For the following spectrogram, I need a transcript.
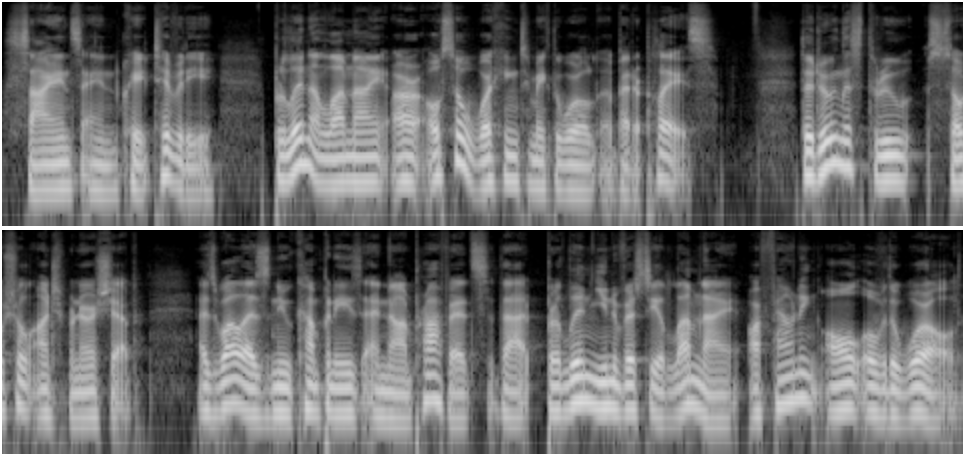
science, and creativity, Berlin alumni are also working to make the world a better place. They're doing this through social entrepreneurship, as well as new companies and nonprofits that Berlin University alumni are founding all over the world,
